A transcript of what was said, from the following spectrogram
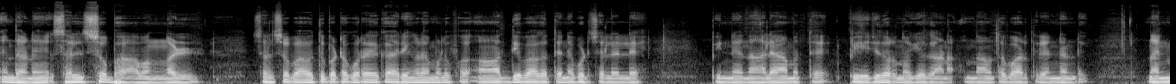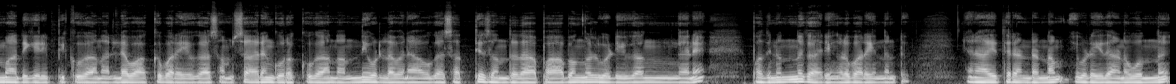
എന്താണ്? സൽസ്വഭാവങ്ങൾ. സൽസ്വഭാവത്തിൽപ്പെട്ട കുറേ കാര്യങ്ങൾ നമ്മൾ ആദ്യ ഭാഗത്ത് തന്നെ പഠിച്ചല്ലേ പിന്നെ നാലാമത്തെ പേജ് തുറന്നു നോക്കിയാൽ കാണാം. ഒന്നാമത്തെ പാഠത്തിൽ തന്നെ ഉണ്ട്. നന്മ അധികരിപ്പിക്കുക നല്ല വാക്ക് പറയുക സംസാരം കുറക്കുക നന്ദിയുള്ളവനാവുക സത്യസന്ധത പാപങ്ങൾ വെടിയുക അങ്ങനെ പതിനൊന്ന് കാര്യങ്ങൾ പറയുന്നുണ്ട്. ഞാൻ ആദ്യത്തെ രണ്ടെണ്ണം ഇവിടെ ഇതാണ്. ഒന്ന്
